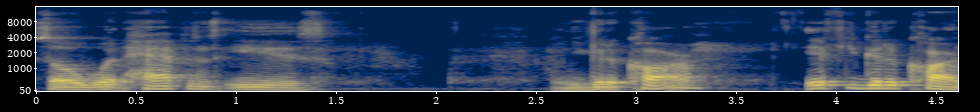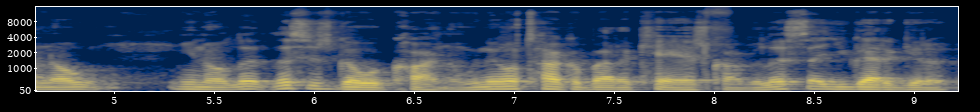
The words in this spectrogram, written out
So what happens is when you get a car, if you get a car note, you know, let, let's just go with car note. We don't talk about a cash car, but let's say you got to get a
